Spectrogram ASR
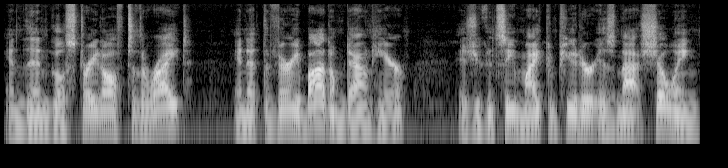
And then go straight off to the right. And at the very bottom down here, as you can see, my computer is not showing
